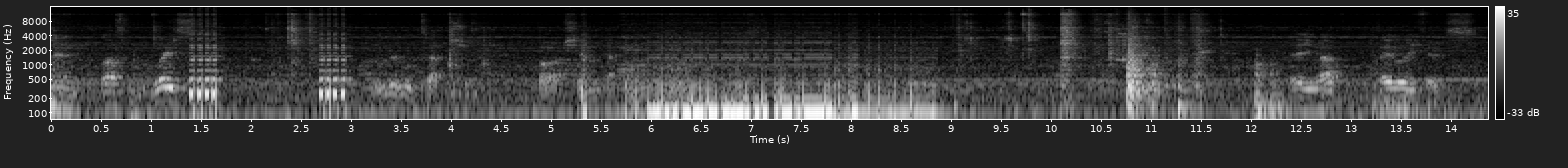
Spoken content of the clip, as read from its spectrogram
And last but not least, a little touch of champagne. There you have Daylily Fizz.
